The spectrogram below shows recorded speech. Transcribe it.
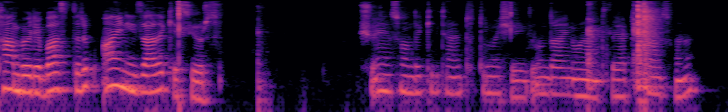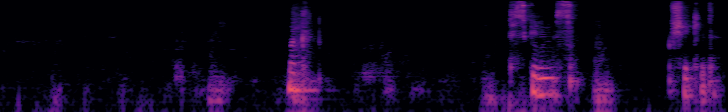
tam böyle bastırıp aynı hizada kesiyoruz. Şu en sondaki bir tane tutturma şeyiydi. Onu da aynı orantıda yaptıktan sonra bakın püskülümüz bu şekilde.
